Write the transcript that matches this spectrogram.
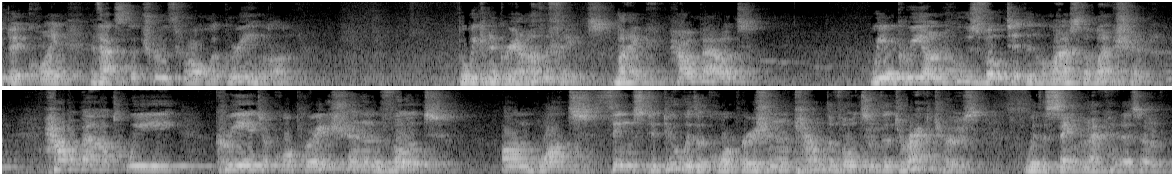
Bitcoin. That's the truth we're all agreeing on. But we can agree on other things, like how about we agree on who's voted in the last election. How about we create a corporation and vote on what things to do with the corporation and count the votes of the directors with the same mechanism?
